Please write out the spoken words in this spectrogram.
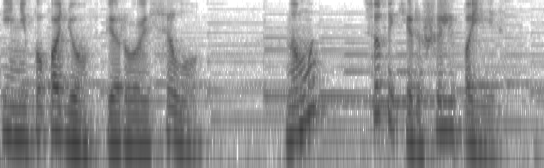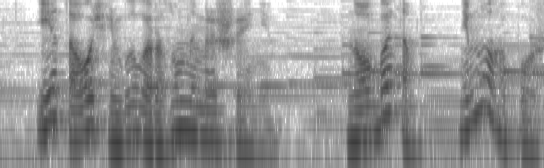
и не попадем в первое село. Но мы все-таки решили поесть. И это очень было разумным решением. Но об этом немного позже.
